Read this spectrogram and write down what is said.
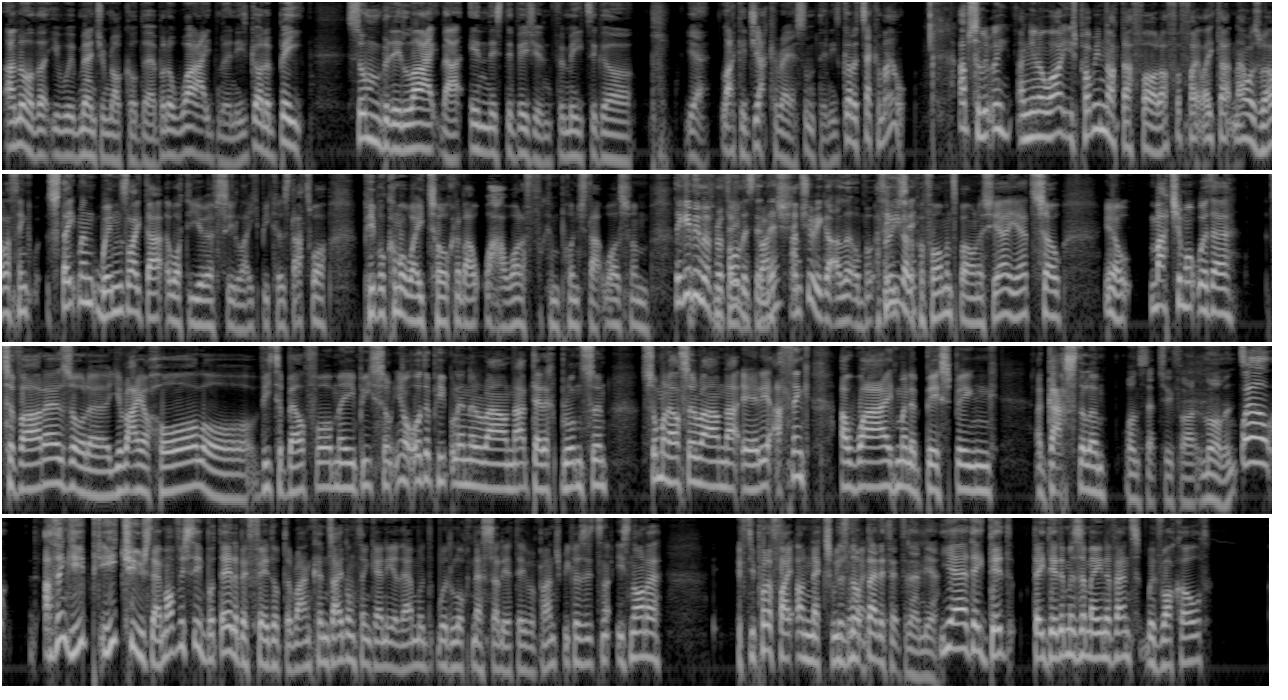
I know that you we mentioned Rockhold there, but a Weidman. He's got to beat somebody like that in this division for me to go. Yeah, like a Jacare or something. He's got to take him out. absolutely. And you know what? He's probably not that far off a fight like that now as well. I think statement wins like that are what the UFC like because that's what people come away talking about. Wow, what a fucking punch that was from. They give him a performance, David didn't they? I'm sure he got a little. bu- I think he got a performance bonus. Yeah, yeah. So you know, match him up with a Tavares or a Uriah Hall or Vitor Belfort, maybe some you know other people in and around that. Derek Brunson, someone else around that area. I think a Weidman, a Bisping, a Gastelum. one step too far at the moment. Well. I think he'd, he'd choose them, obviously, but they're a bit fed up the rankings. I don't think any of them would, would look necessarily at David Branch because it's not, he's not a. If you put a fight on next week, There's no benefit for them, yeah. yeah, they did. They did him as a main event with Rockhold,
